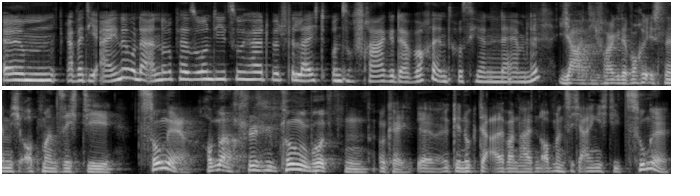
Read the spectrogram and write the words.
Ähm, aber die eine oder andere Person, die zuhört, wird vielleicht unsere Frage der Woche interessieren, nämlich? Ja, die Frage der Woche ist nämlich, ob man sich die Zunge, ob man sich die Zunge putzen, okay, äh, genug der Albernheiten, ob man sich eigentlich die Zunge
